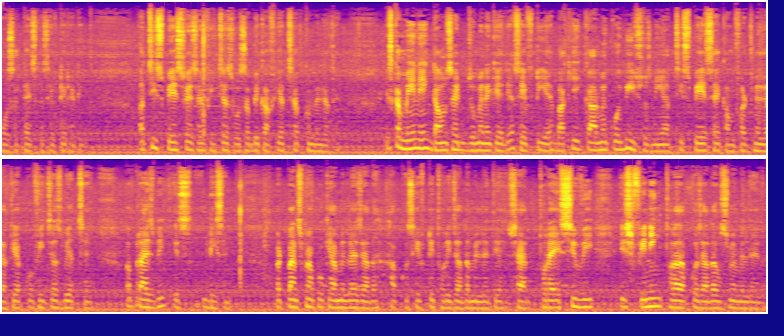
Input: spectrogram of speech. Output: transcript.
हो सकता है इसका सेफ्टी रेटिंग अच्छी स्पेस वेस है फीचर्स वो सब भी काफ़ी अच्छा आपको मिल जाते हैं। इसका मेन एक डाउन साइड जो मैंने कह दिया सेफ्टी है। बाकी कार में कोई भी इशूज़ नहीं है, अच्छी स्पेस है कंफर्ट मिल जाती है आपको फीचर्स भी अच्छे हैं, और प्राइस भी इस डिसेंट बट पंच में आपको क्या मिल रहा है ज़्यादा? आपको सेफ्टी थोड़ी ज़्यादा मिल जाती है, शायद थोड़ा एस इस फिनिंग थोड़ा आपको ज़्यादा उसमें मिल जाएगा।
